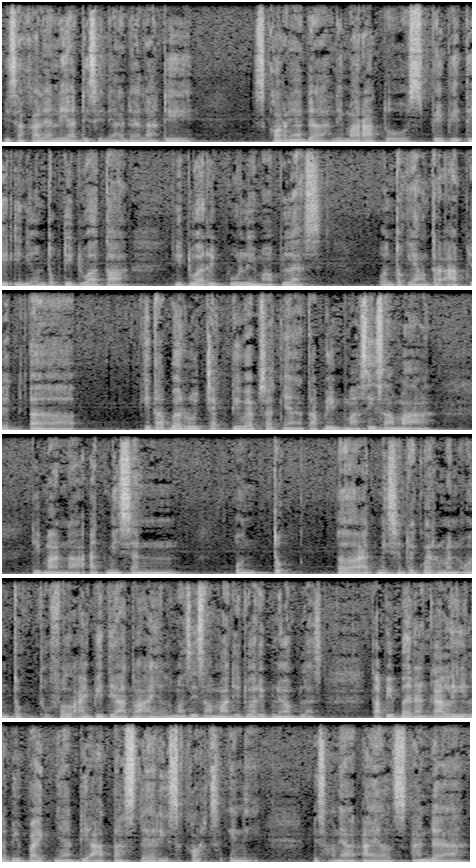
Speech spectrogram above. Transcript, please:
Bisa kalian lihat di sini adalah di skornya adalah 500 PBT ini untuk di dua ta di 2015 untuk yang terupdate uh, kita baru cek di websitenya tapi masih sama di mana admission untuk uh, admission requirement untuk TOEFL, IBT atau IELTS masih sama di 2015. Tapi barangkali lebih baiknya di atas dari skor ini. Misalnya IELTS Anda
